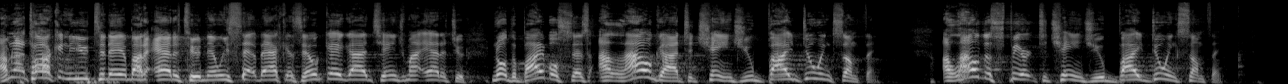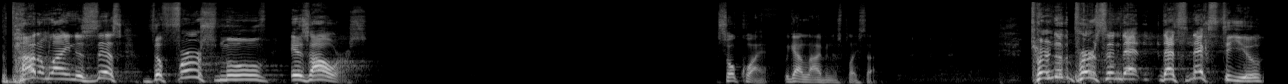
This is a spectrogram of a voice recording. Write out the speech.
I'm not talking to you today about an attitude, and then we sit back and say, okay, God, change my attitude. No, the Bible says allow God to change you by doing something. Allow the Spirit to change you by doing something. The bottom line is this the first move is ours. So quiet. We got to liven this place up. Turn to the person that, that's next to you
